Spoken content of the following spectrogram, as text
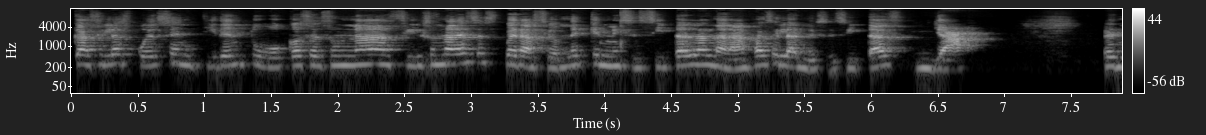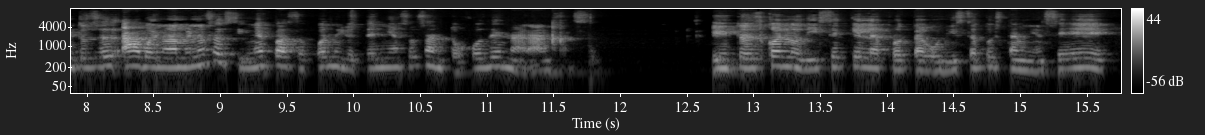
casi las puedes sentir en tu boca, o sea, es una, sí, es una desesperación de que necesitas las naranjas y las necesitas ya. Entonces, ah, bueno, a menos así me pasó cuando yo tenía esos antojos de naranjas. Entonces cuando dice que la protagonista pues también se,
